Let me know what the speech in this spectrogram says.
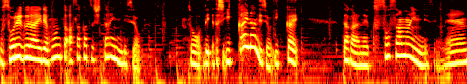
うそれぐらいで本当朝活したいんですよ。そう。で、私1階なんですよ、1階。だからね、クソ寒いんですよね。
